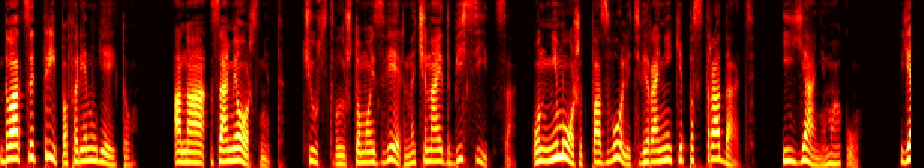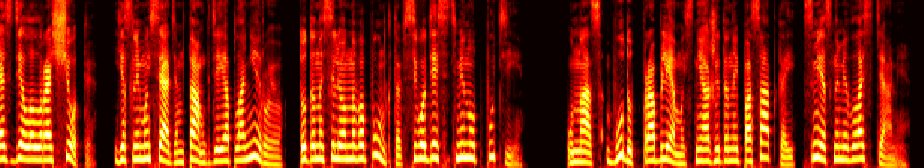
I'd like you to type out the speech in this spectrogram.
23 по Фаренгейту. Она замерзнет. Чувствую, что мой зверь начинает беситься. Он не может позволить Веронике пострадать. И я не могу. Я сделал расчеты. Если мы сядем там, где я планирую, то до населенного пункта всего 10 минут пути. У нас будут проблемы с неожиданной посадкой с местными властями.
